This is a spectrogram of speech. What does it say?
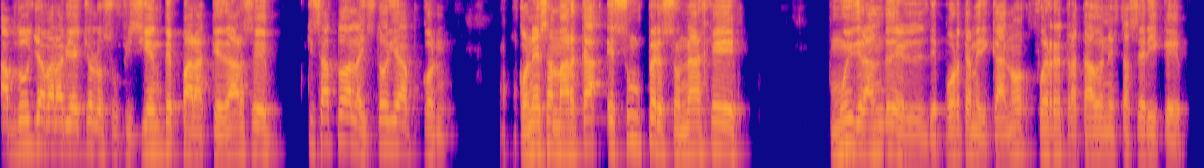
Abdul Jabbar había hecho lo suficiente para quedarse quizá toda la historia con, con esa marca. Es un personaje muy grande del deporte americano. Fue retratado en esta serie que,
